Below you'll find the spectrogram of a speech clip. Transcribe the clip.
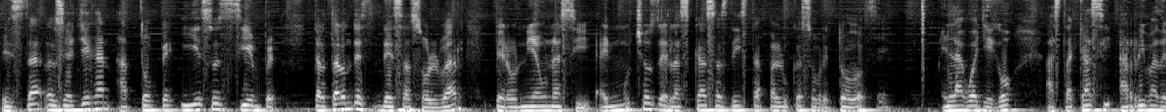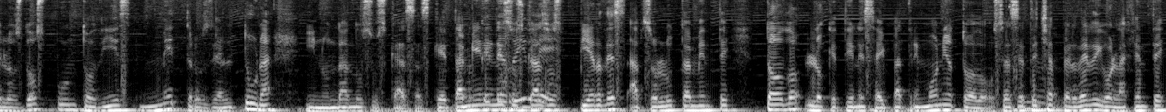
está, o sea, llegan a tope y eso es siempre. Trataron de desasolvar, pero ni aún así. En muchas de las casas de Iztapaluca, sobre todo, Sí. el agua llegó hasta casi arriba de los 2.10 metros de altura, inundando sus casas. Que también qué en esos casos pierdes absolutamente todo lo que tienes ahí, patrimonio, todo. O sea, se te echa a perder, digo, la gente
